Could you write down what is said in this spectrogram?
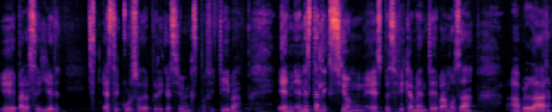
eh, para seguir este curso de predicación expositiva. En, esta lección específicamente vamos a hablar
